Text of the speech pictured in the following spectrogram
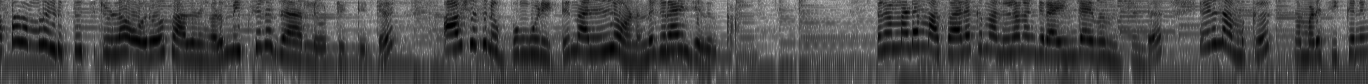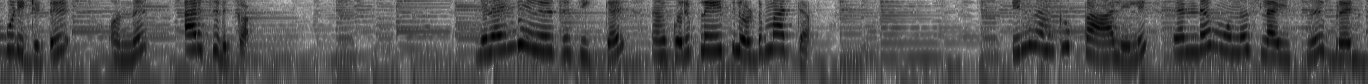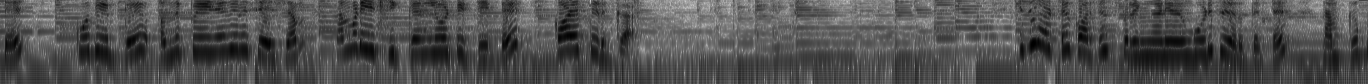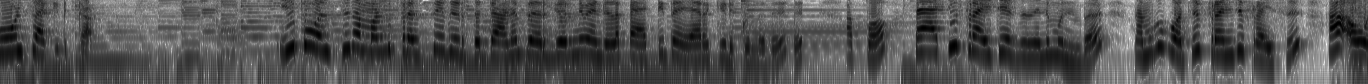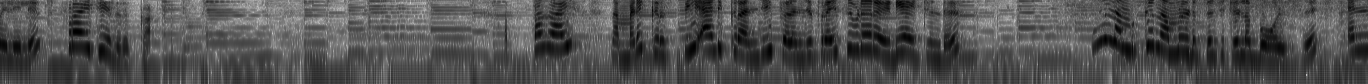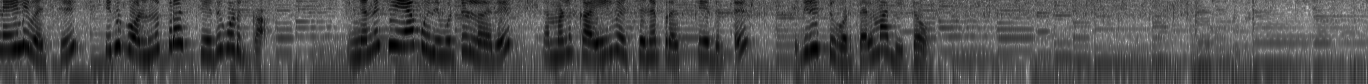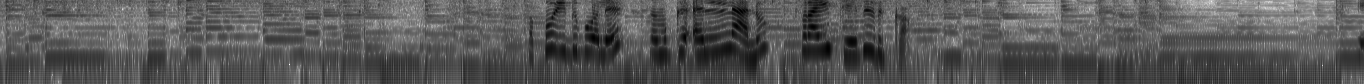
അപ്പോൾ നമ്മൾ എടുത്തു വെച്ചിട്ടുള്ള ഓരോ സാധനങ്ങളും മിക്സിയുടെ ജാറിലോട്ട് ഇട്ടിട്ട് ആവശ്യത്തിന് ഉപ്പും കൂടി ഇട്ട് നല്ലോണം ഗ്രൈൻഡ് ചെയ്തെടുക്കാം. ഇപ്പൊ നമ്മുടെ മസാല ഒക്കെ നല്ലോണം ഗ്രൈൻഡ് ആയി വന്നിട്ടുണ്ട്. ഇനി നമുക്ക് നമ്മുടെ ചിക്കനും കൂടി ഇട്ടിട്ട് ഒന്ന് അരച്ചെടുക്കാം. ഗ്രൈൻഡ് ചെയ്ത് വെച്ച ചിക്കൻ നമുക്കൊരു പ്ലേറ്റിലോട്ട് മാറ്റാം. ഇനി നമുക്ക് പാലിൽ രണ്ട് മൂന്ന് സ്ലൈസ് ബ്രെഡ് കുതിർത്ത് ഒന്ന് പിഴിഞ്ഞതിന് ശേഷം നമ്മുടെ ഈ ചിക്കനിലോട്ട് ഇട്ടിട്ട് കുഴച്ചെടുക്കുക. ഇതിലോട്ട് കുറച്ച് സ്പ്രിംഗ് അണിയനും കൂടി ചേർത്തിട്ട് നമുക്ക് ബോൾസ് ആക്കി എടുക്കാം ഈ ബോൾസ് നമ്മളൊന്ന് പ്രസ് ചെയ്തെടുത്തിട്ടാണ് ബർഗറിന് വേണ്ടിയുള്ള പാറ്റി തയ്യാറാക്കി എടുക്കുന്നത് അപ്പോൾ പാറ്റി ഫ്രൈ ചെയ്തതിന് മുൻപ് നമുക്ക് കുറച്ച് ഫ്രഞ്ച് ഫ്രൈസ് ആ ഓയിലിൽ ഫ്രൈ ചെയ്തെടുക്കാം. അപ്പൊ ഗൈസ് നമ്മുടെ crispy and crunchy French fries ഇവിടെ റെഡി ആയിട്ടുണ്ട്. ഇനി നമുക്ക് നമ്മൾ എടുത്തു വെച്ചിട്ടുള്ള ബോൾസ് എണ്ണയിൽ വെച്ച് ഇതുപോലെ ഒന്ന് പ്രസ് ചെയ്ത് കൊടുക്കാം. ഇങ്ങനെ ചെയ്യാൻ ബുദ്ധിമുട്ടുള്ളവർ നമ്മൾ കയ്യിൽ വെച്ച് തന്നെ പ്രസ് ചെയ്തിട്ട് ഇതിലിട്ട് കൊടുത്താൽ മതി കേട്ടോ അപ്പോൾ ഇതുപോലെ നമുക്ക് എല്ലാനും ഫ്രൈ ചെയ്തെടുക്കാം.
